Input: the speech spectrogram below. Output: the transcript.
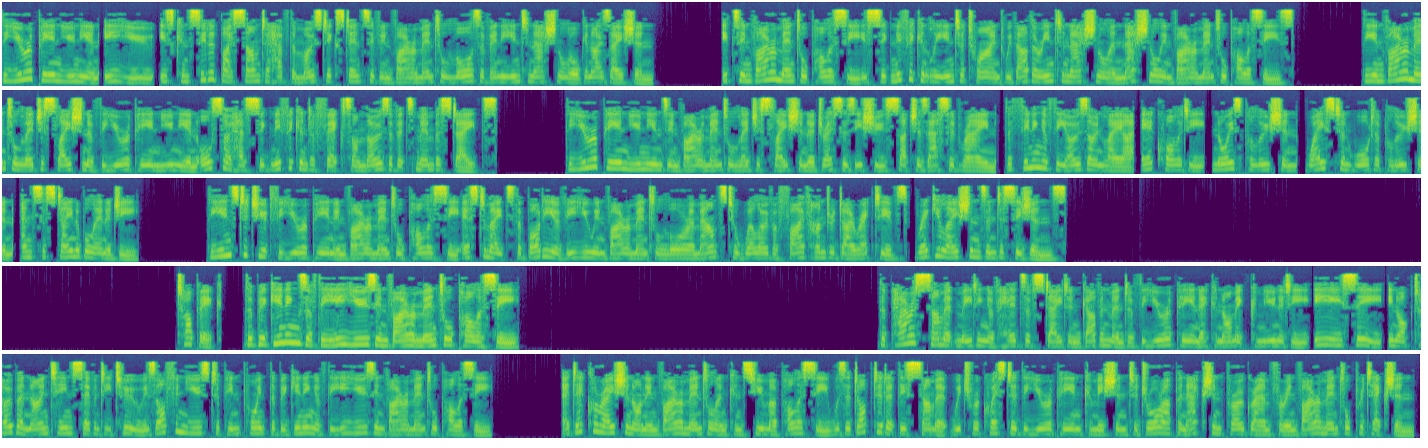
The European Union EU is considered by some to have the most extensive environmental laws of any international organization. Its environmental policy is significantly intertwined with other international and national environmental policies. The environmental legislation of the European Union also has significant effects on those of its member states. The European Union's environmental legislation addresses issues such as acid rain, the thinning of the ozone layer, air quality, noise pollution, waste and water pollution, and sustainable energy. The Institute for European Environmental Policy estimates the body of EU environmental law amounts to well over 500 directives, regulations and decisions. The beginnings of the EU's environmental policy. The Paris Summit meeting of heads of state and government of the European Economic Community (EEC) in October 1972 is often used to pinpoint the beginning of the EU's environmental policy. A declaration on environmental and consumer policy was adopted at this summit which requested the European Commission to draw up an action program for environmental protection.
